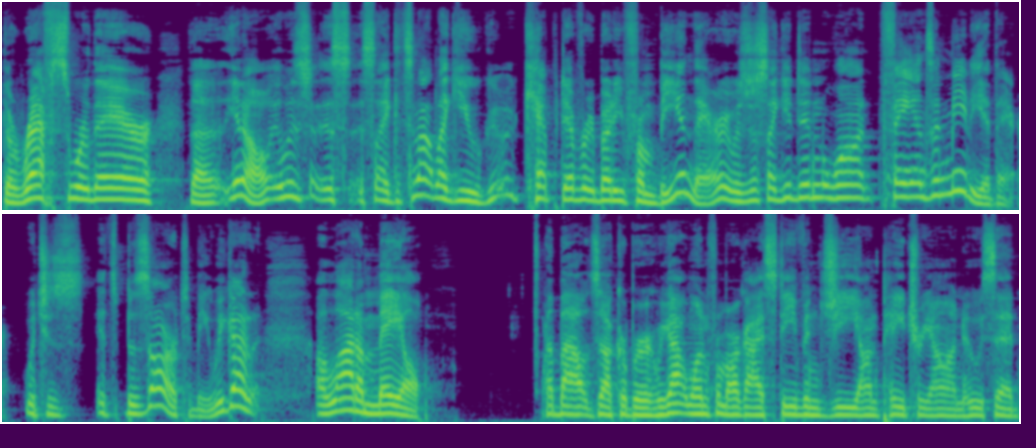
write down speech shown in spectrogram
The refs were there. The you know it was it's, it's like it's not like you kept everybody from being there. It was just like you didn't want fans and media there, which is it's bizarre to me. We got a lot of mail about Zuckerberg. We got one from our guy Stephen G on Patreon who said,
